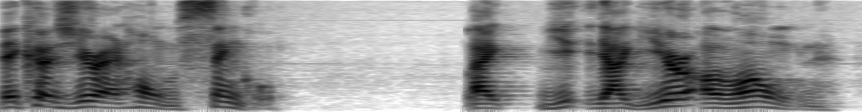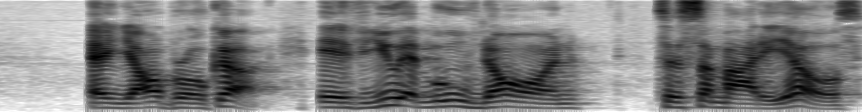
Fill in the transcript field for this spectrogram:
because you're at home single. Like you, like you're alone, and y'all broke up. If you had moved on to somebody else,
